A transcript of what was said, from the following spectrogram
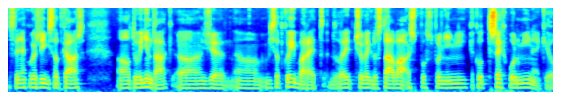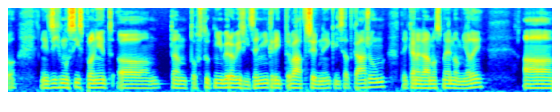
stejně jako každý výsadkář to vidím tak, že výsadkový baret tady člověk dostává až po splnění jako třech podmínek. Jo. Nejdřív musí splnit ten, to vstupní výběrový řízení, který trvá tři dny k výsadkářům. Teďka nedávno jsme jedno měli. A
